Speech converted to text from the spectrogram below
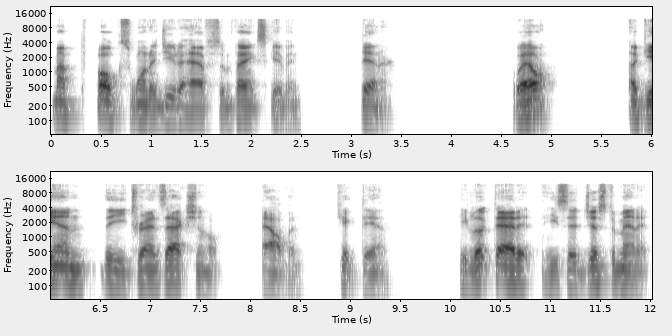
my folks wanted you to have some Thanksgiving. dinner. Well, again, the transactional Alvin kicked in. He looked at it. He said, Just a minute.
